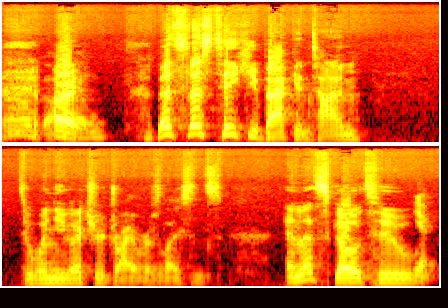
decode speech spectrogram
Oh, God. right. let's let's take you back in time to when you got your driver's license, and let's go to Yep.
